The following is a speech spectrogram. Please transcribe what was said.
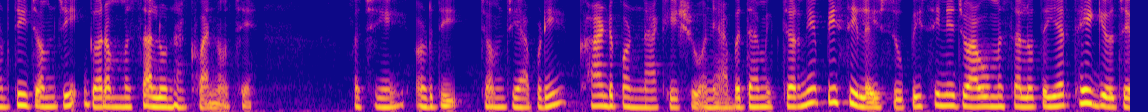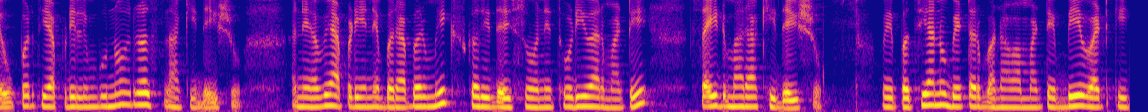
અડધી ચમચી ગરમ મસાલો નાખવાનો છે. પછી અડધી ચમચી આપણે ખાંડ પણ નાખીશું અને આ બધા મિક્સરને પીસી લઈશું. પીસીને જો આવો મસાલો તૈયાર થઈ ગયો છે, ઉપરથી આપણે લીંબુનો રસ નાખી દઈશું. અને હવે આપણે એને બરાબર મિક્સ કરી દઈશું અને થોડીવાર માટે સાઈડમાં રાખી દઈશું. હવે ભજીયાનું બેટર બનાવવા માટે બે વાટકી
